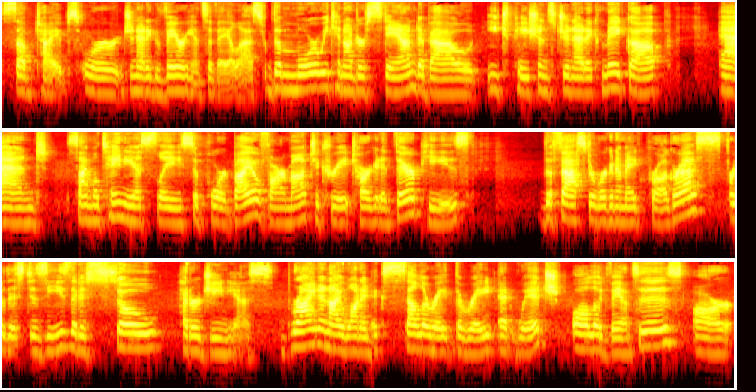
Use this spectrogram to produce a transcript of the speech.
subtypes or genetic variants of ALS. The more we can understand about each patient's genetic makeup and simultaneously support biopharma to create targeted therapies, the faster we're going to make progress for this disease that is so heterogeneous. Brian and I want to accelerate the rate at which all advances are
